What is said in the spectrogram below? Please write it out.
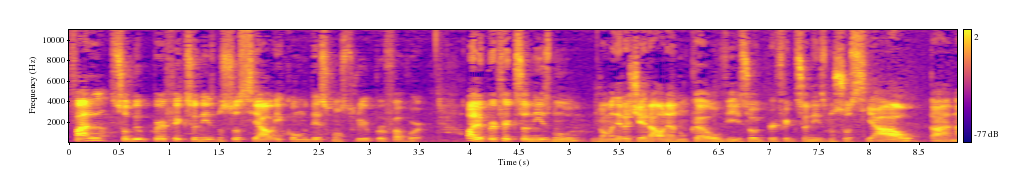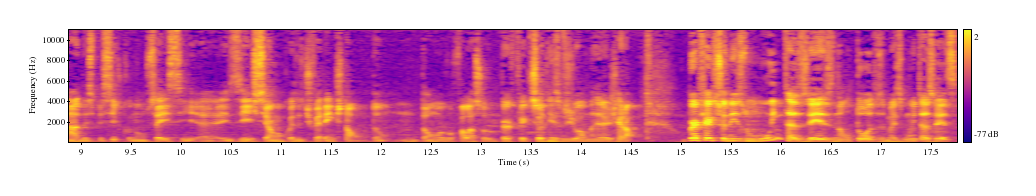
Fala sobre o perfeccionismo social e como desconstruir, por favor. Olha, o perfeccionismo, de uma maneira geral, né? Eu nunca ouvi sobre perfeccionismo social, tá? Nada específico, não sei se é, existe, é uma coisa diferente, não. Então, então eu vou falar sobre perfeccionismo de uma maneira geral. O perfeccionismo muitas vezes, não todas, mas muitas vezes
